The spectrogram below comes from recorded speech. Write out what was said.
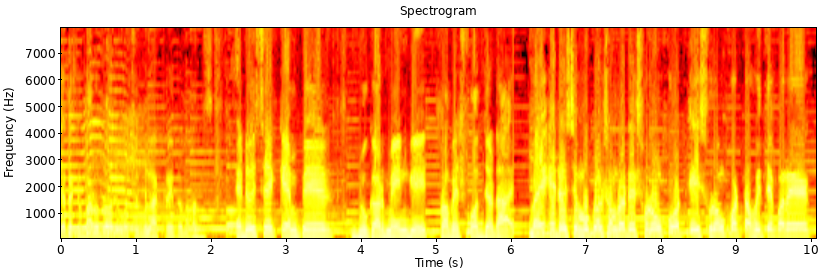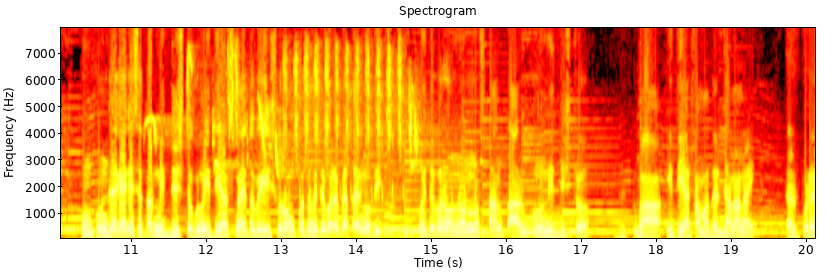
যেটাকে বারোদুয়ারি মসজিদ বলে আখ্যায়িত করা হয়েছে। এটা হচ্ছে ক্যাম্পের ঢোকার মেইন গেট প্রবেশ পথ যেটা ভাই এটা হচ্ছে মুঘল সম্রাটের সুরং পথ। এই সুরং পথটা হইতে পারে কোন কোন জায়গায় গেছে তার নির্দিষ্ট কোনো ইতিহাস নাই তবে এই সুরং পথে হইতে পারে বেতাই নদী। হইতে পারে অন্য অন্য স্থান তার কোনো নির্দিষ্ট বা ইতিহাস আমাদের জানা নাই। এরপরে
